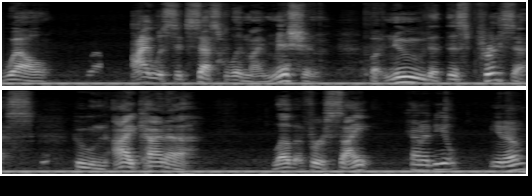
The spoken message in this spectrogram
Well, I was successful in my mission, but knew that this princess, who I kind of love at first sight kind of deal, you know,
